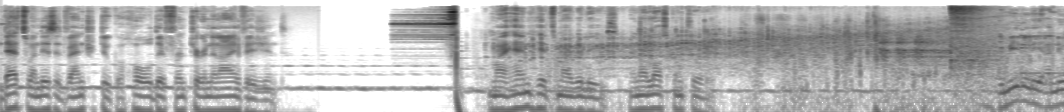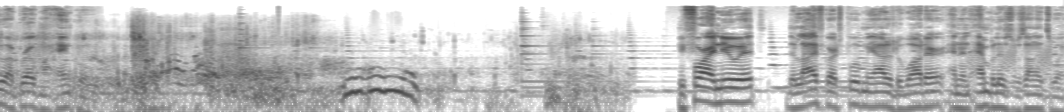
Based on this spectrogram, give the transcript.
And that's when this adventure took a whole different turn than I envisioned. My hand hits my release, and I lost control. Immediately, I knew I broke my ankle. Before I knew it, the lifeguards pulled me out of the water, and an ambulance was on its way.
